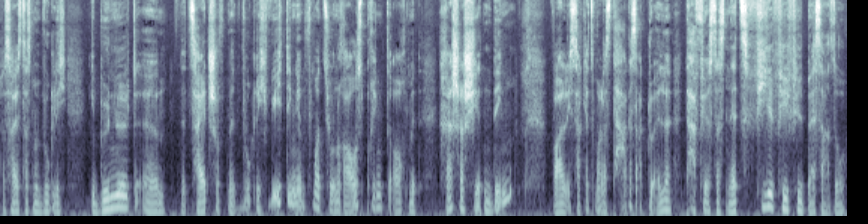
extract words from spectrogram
Das heißt, dass man wirklich gebündelt äh, eine Zeitschrift mit wirklich wichtigen Informationen rausbringt, auch mit recherchierten Dingen. Weil ich sage jetzt mal, das Tagesaktuelle, dafür ist das Netz viel, viel, viel besser. So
